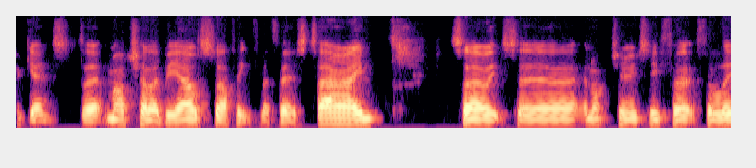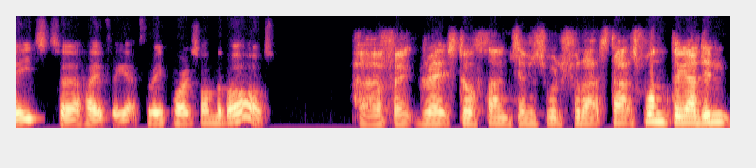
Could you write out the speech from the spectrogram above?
against uh, Marcelo Bielsa, I think, for the first time. So it's uh, an opportunity for, for Leeds to hopefully get three points on the board. Perfect, great stuff. Thanks ever so much for that stats. One thing I didn't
